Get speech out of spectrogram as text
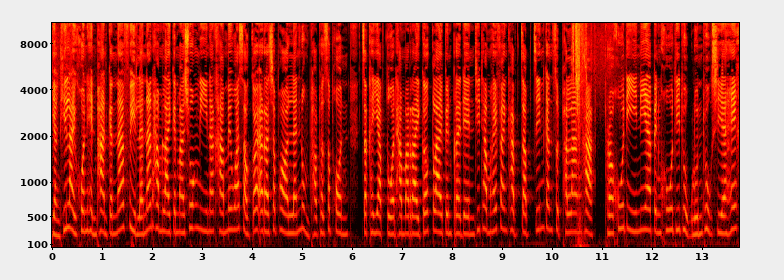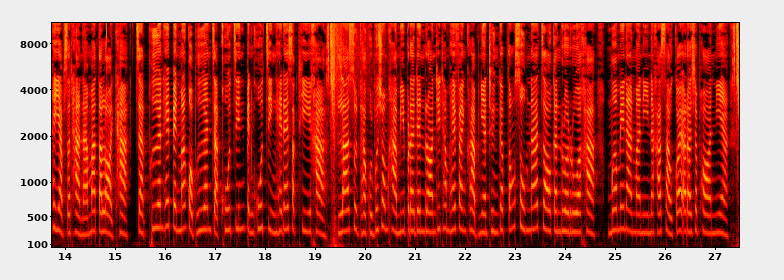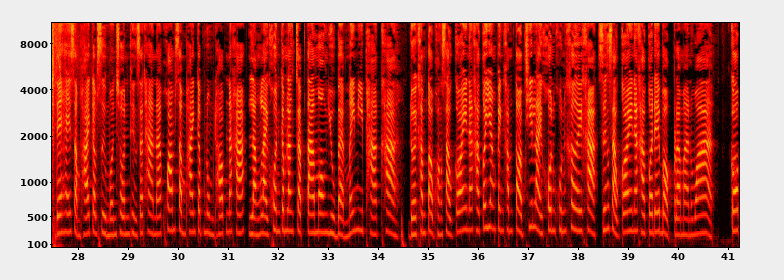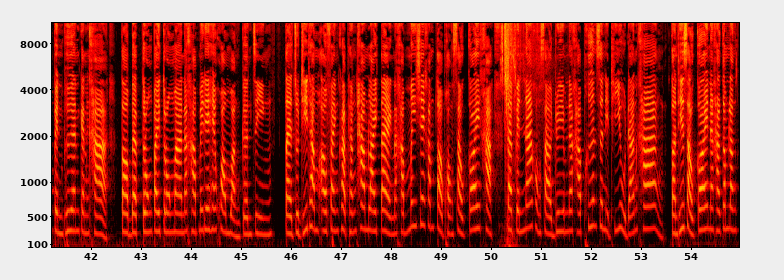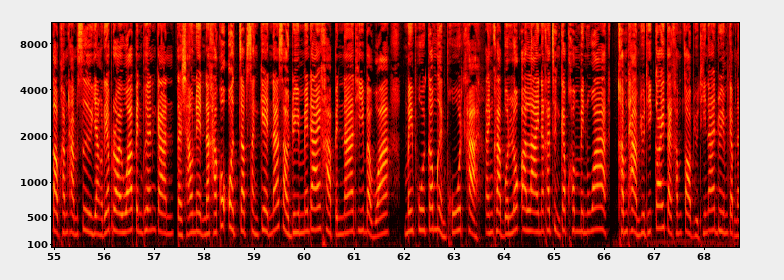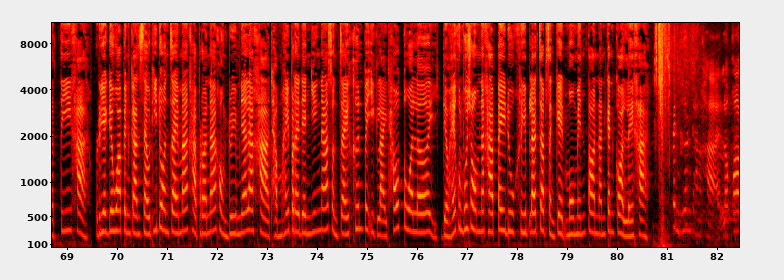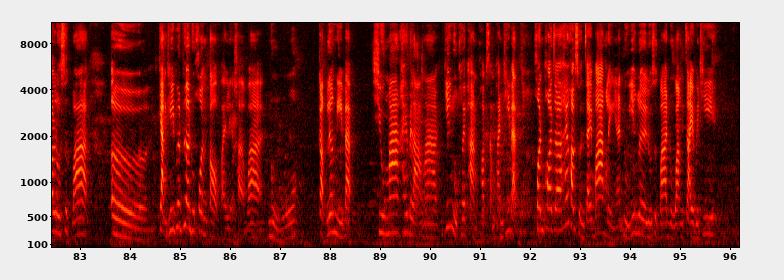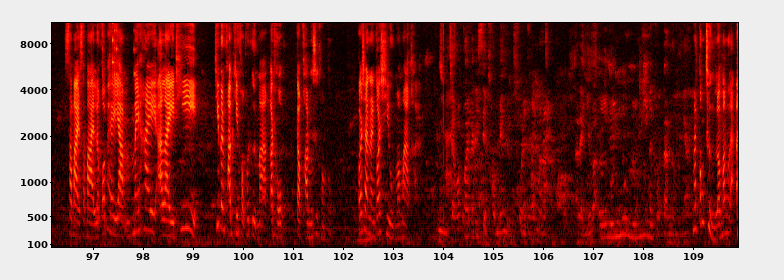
อย่างที่หลายคนเห็นผ่านกันหน้าฟีดและหน้าทำลายกันมาช่วงนี้นะคะ ไม่ว่าสาวก้อยอรัชพรและหนุ่มท็อปทศพล จะขยับตัวทำอะไรก็กลายเป็นประเด็นที่ทำให้แฟนคลับจับจิ้นกันสุดพลังค่ะ เพราะคู่นี้เนี่ยเป็นคู่ที่ถูกลุ้นถูกเชียร์ให้ขยับสถานะมาตลอดค่ะ จากเพื่อนให้เป็นมากกว่าเพื่อน จากคู่จิ้นเป็นคู่จริงให้ได้สักทีค่ะ ล่าสุดค่ะคุณผู้ชมค่ะมีประเด็นร้อนที่ทำให้แฟนคลับเนี่ยถึงกับต้องซูมหน้าจอกันรัวๆค่ะ เมื่อไม่นานมานี้นะคะ สาวก้อยอรัชพรเนี่ยได้ให้สัมภาษณ์กับสื่อมวลชน ถึงสถานะความสัมพันธ์กับหนุ่มท็อปนะคะ หลังหลายคนกำลังจับตามองอยู่แบบไม่มีพักค่ะ โดยคำตอบของสาวก้อยนะคะ ก็ยังเป็นคำตอบที่หลายคนคุ้นเคยค่ะ ซึ่งสาวก้อยนะคะ ก็ได้บอกประมาณว่า ก็เป็นเพื่อนกันค่ะ ตอบแบบตรงไปตรงมานะคะไม่ได้ให้ความหวังเกินจริง แต่จุดที่ทำเอาแฟนคลับทั้งไทม์ไลน์แตกนะคะไม่ใช่คำตอบของสาวก้อยค่ะ แต่เป็นหน้าของสาวดรีมนะคะ เพื่อนสนิทที่อยู่ด้านข้าง ตอนที่สาวก้อยนะคะกำลังตอบคำถามสื่ออย่างเรียบร้อยว่าเป็นเพื่อนกัน แต่ชาวเน็ตนะคะ ก็อดจับสังเกตหน้าสาวดรีมไม่ได้ค่ะ เป็นหน้าที่แบบว่าไม่พูดก็เหมือนพูดค่ะแฟนคลับบนโลกออนไลน์นะคะ ถึงกับคอมเมนต์ว่า คำถามอยู่ที่ก้อยแต่คำตอบอยู่ที่หน้าดรีมกับนัตตี้ค่ะ เรียกได้ว่าเป็นการแซวที่โดนใจมากค่ะ เพราะหน้าของดรีมเนี่ยแหละค่ะทำให้ประเด็นยิ่งน่าสนใจขึ้นไปอีกหลายเท่าตัวเลย เดี๋ยวให้คุณผู้ชมนะคะ ไปดูคลิปและจับสังเกตโมเมนต์ตอนนั้นกันก่อนเลยค่ะ เป็นเพื่อนกันค่ะ แล้วก็รู้สึกว่าเอออย่างที่เพื่อนๆทุกคนตอบไปเลยค่ะ ว่าหนูกับเรื่องนี้แบบชิลมากให้เวลามาก ยิ่งหนูเคยผ่านความสัมพันธ์ที่แบบ คนพอจะให้ความสนใจบ้างอะไรเงี้ยหนูยิ่งเลยรู้สึกว่าหนูวางใจไว้ที่ สบายๆแล้วก็พยายามไม่ให้อะไรที่ที่เป็นความคิดของคนอื่นมากระทบกับความรู้สึกของหนูเพราะฉะนั้นก็ชิลมากๆค่ะอืมแต่ว่าก้อยก็ได้เสพคอมเมนต์หรือคนเข้ามาอะไรอย่างเงี้ยว่าเออลุ้นนู่นลุ้นนี่มันกดดันเราอย่างเงี้ยมันต้องถึงแล้วบ้างแหละ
